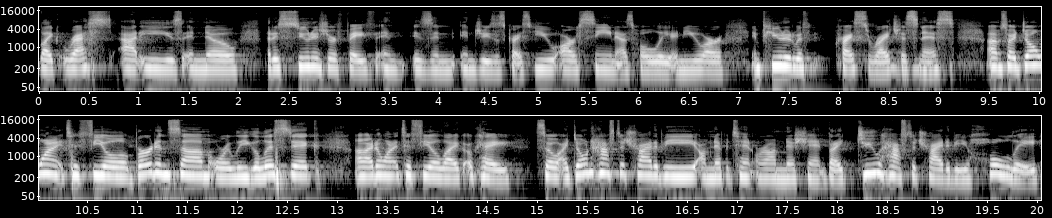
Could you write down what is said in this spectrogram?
like rest at ease and know that as soon as your faith in, is in, in Jesus Christ, you are seen as holy and you are imputed with Christ's righteousness. Um, so I don't want it to feel burdensome or legalistic. Um, I don't want it to feel like, okay, so I don't have to try to be omnipotent or omniscient, but I do have to try to be holy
